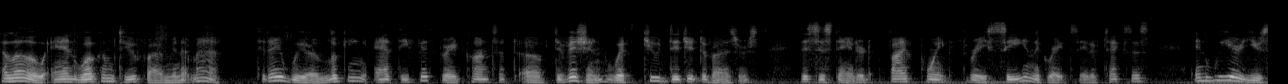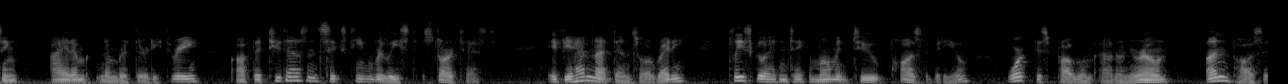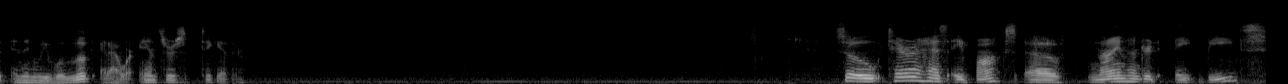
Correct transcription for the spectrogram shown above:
Hello and welcome to 5 Minute Math. Today we are looking at the 5th grade concept of division with two digit divisors. This is standard 5.3c in the great state of Texas and we are using item number 33 off the 2016 released STAAR test. If you have not done so already, please go ahead and take a moment to pause the video, work this problem out on your own, unpause it, and then we will look at our answers together. So Tara has a box of 908 beads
